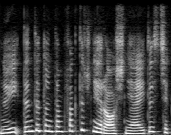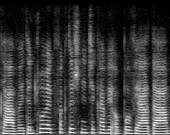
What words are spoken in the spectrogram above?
No i ten tytoń tam faktycznie rośnie i to jest ciekawe, i ten człowiek faktycznie ciekawie opowiada,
